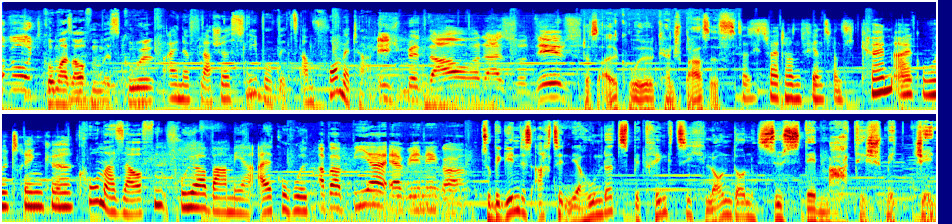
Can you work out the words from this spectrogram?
Kulturgut. Komasaufen ist cool. Eine Flasche Slivovitz am Vormittag. Ich bedauere das zutiefst. Dass Alkohol kein Spaß ist. Dass ich 2024 keinen Alkohol trinke. Komasaufen. Früher war mehr Alkohol. Aber Bier eher weniger. Zu Beginn des 18. Jahrhunderts betrinkt sich London systematisch mit Gin.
